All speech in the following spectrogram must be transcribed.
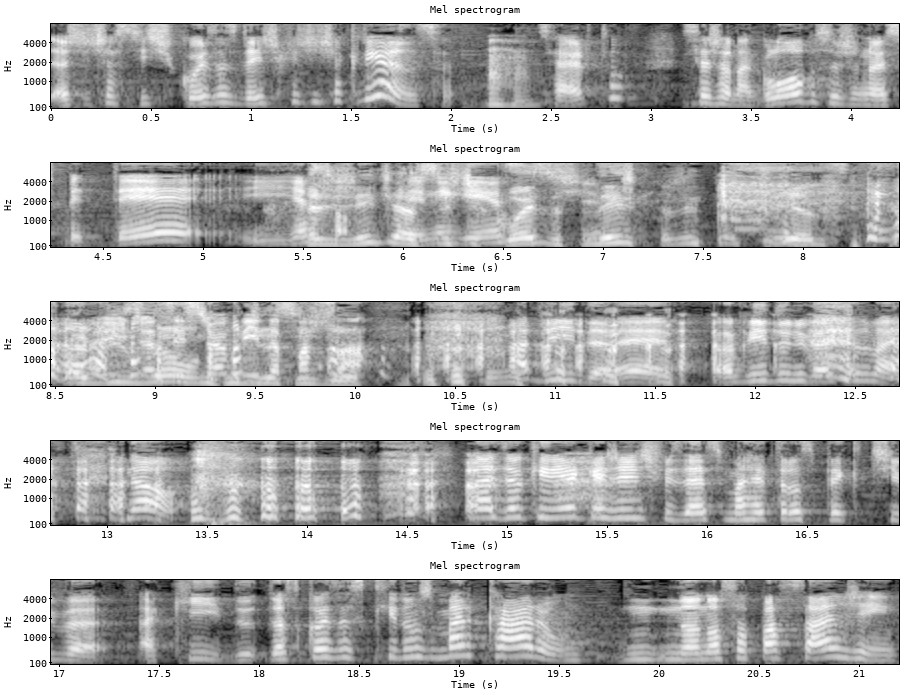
a gente assiste coisas desde que a gente é criança, Uhum. certo? Seja na Globo, seja no SBT e é a só. gente assiste coisas desde que a gente é criança. É A gente visão, assiste a não vida passar. A vida, é. A vida, o universo e tudo mais. Não. Mas eu queria que a gente fizesse uma retrospectiva aqui do- das coisas que nos marcaram na nossa passagem,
